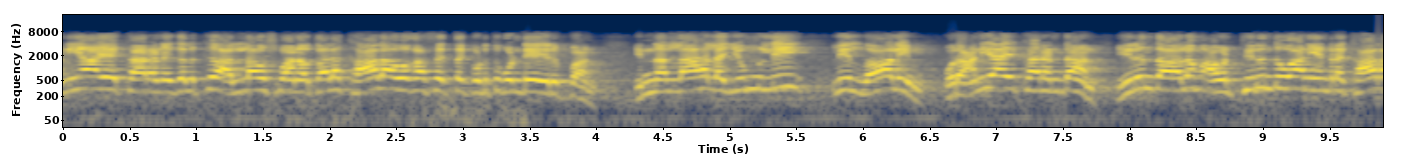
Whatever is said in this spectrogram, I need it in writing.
அநியாயக்காரனுகளுக்கு அல்லாஹ் சுப்ஹானஹு கால அவகாசத்தை கொடுத்து கொண்டே இருப்பான். இன்னல்லாஹ் ல யும்லி லில்லாலிம். ஒரு அநியாயக்காரன் தான். இருந்தாலும் அவன் திருந்துவான் என்ற கால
